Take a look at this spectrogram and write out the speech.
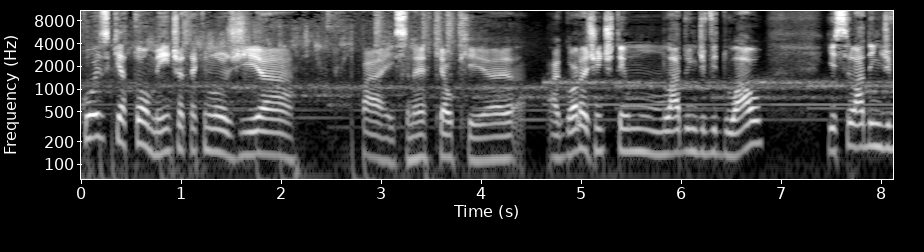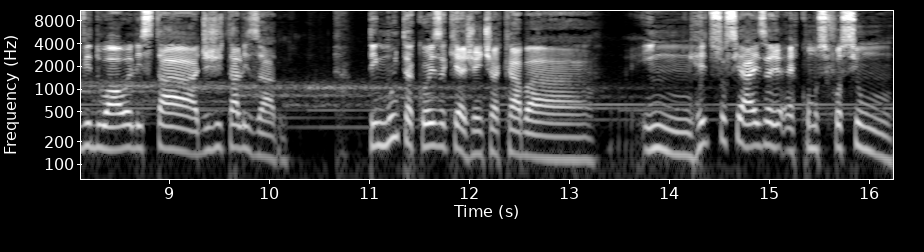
Coisa que atualmente a tecnologia faz, né? Que é o que? É, agora a gente tem um lado individual e esse lado individual ele está digitalizado. Tem muita coisa que a gente acaba em redes sociais é, é como se fosse um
